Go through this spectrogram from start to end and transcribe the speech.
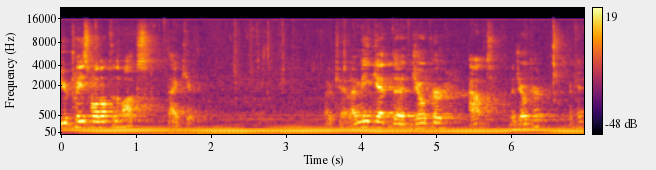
Could you please hold on to the box? Thank you. Okay, let me get the Joker out. The Joker, okay?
